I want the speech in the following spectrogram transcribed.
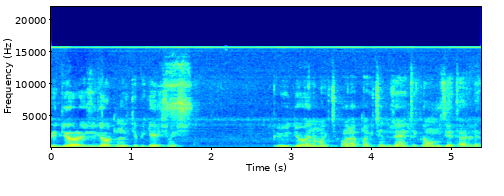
Video arayüzü gördüğünüz gibi gelişmiş. Bir video oynamak, oynatmak için üzerine tıklamamız yeterli.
